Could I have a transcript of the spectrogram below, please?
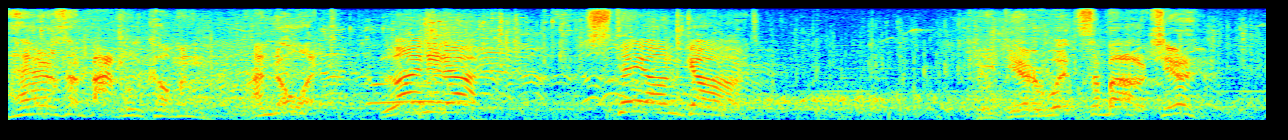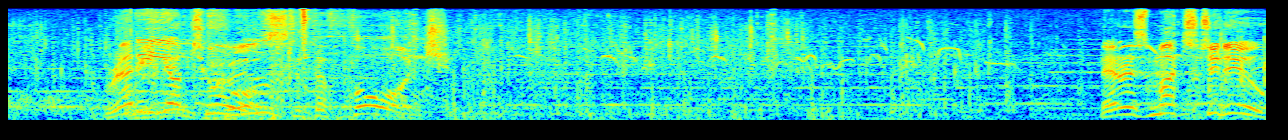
There's a battle coming. I know it. Line it up. Stay on guard. Keep your wits about you. Ready your tools. To the forge. There is much to do.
